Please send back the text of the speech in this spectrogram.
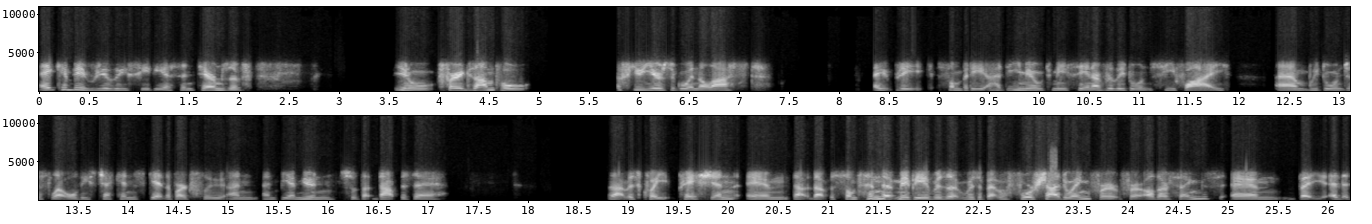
It can be really serious in terms of, you know, for example, a few years ago in the last outbreak, somebody had emailed me saying, I really don't see why um, we don't just let all these chickens get the bird flu and, and be immune. So that, that was a uh, that was quite prescient. Um, that that was something that maybe was a was a bit of a foreshadowing for for other things. Um, but at the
